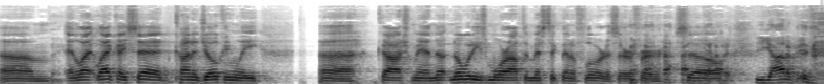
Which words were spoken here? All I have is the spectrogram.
um, and like like I said, kind of jokingly. Uh, gosh, man, no, nobody's more optimistic than a Florida surfer. So, You gotta be.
